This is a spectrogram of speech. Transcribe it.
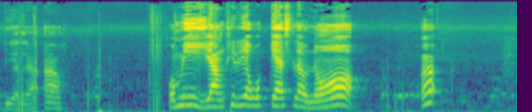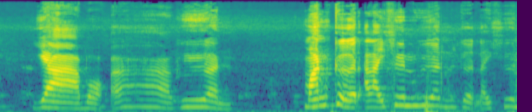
เดือดแล้วอ้าวว่ามีอย่างที่เรียกว่าแก๊สแล้วเนาะเอะอย่าบอกอ่าเพื่อน มันเกิดอะไรขึ้นเพื่อนมันเกิดอะไรขึ้น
